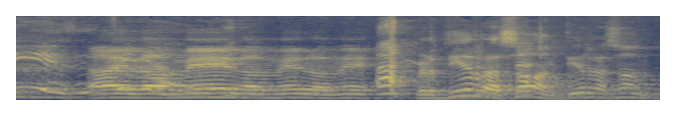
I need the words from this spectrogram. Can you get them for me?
es Ay, lo amé, lo amé, lo amé. Pero tienes razón, tienes razón.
